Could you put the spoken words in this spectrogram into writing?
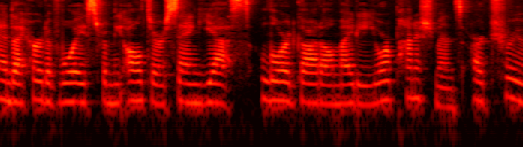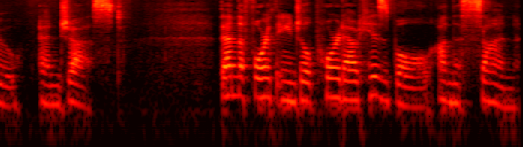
And I heard a voice from the altar saying, Yes, Lord God Almighty, your punishments are true and just. Then the fourth angel poured out his bowl on the sun,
